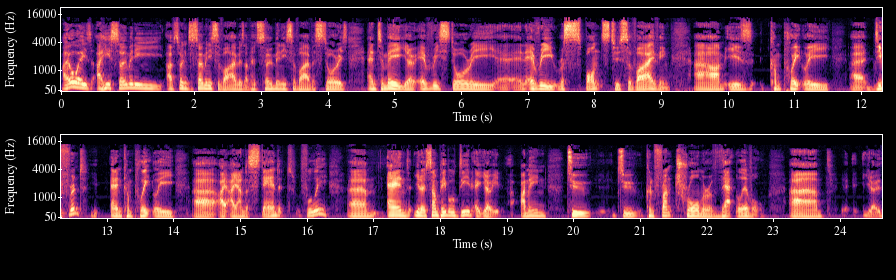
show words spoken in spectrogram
I always, I hear so many, I've spoken to so many survivors, I've heard so many survivor stories. And to me, you know, every story uh, and every response to surviving um, is completely uh, different and completely, uh, I, I understand it fully. Um, and, you know, some people did, you know, it, I mean, to, to confront trauma of that level, um, you know,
